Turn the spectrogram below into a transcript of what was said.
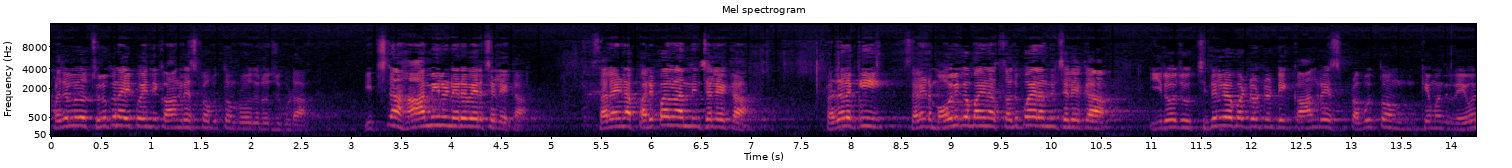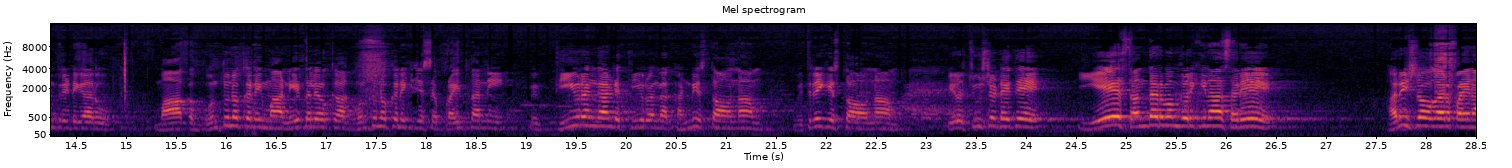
ప్రజలలో చురుకునైపోయింది కాంగ్రెస్ ప్రభుత్వం రోజు రోజు కూడా. ఇచ్చిన హామీలు నెరవేర్చలేక సరైన పరిపాలన అందించలేక ప్రజలకి సరైన మౌలికమైన సదుపాయాలు అందించలేక ఈరోజు చిదిరగబడ్డటువంటి కాంగ్రెస్ ప్రభుత్వం ముఖ్యమంత్రి రేవంత్ రెడ్డి గారు మా యొక్క గొంతు నొక్కని మా నేతల యొక్క గొంతు నొక్కనికి చేసే ప్రయత్నాన్ని మేము తీవ్రంగా అంటే తీవ్రంగా ఖండిస్తూ ఉన్నాం వ్యతిరేకిస్తూ ఉన్నాం. ఈరోజు చూసినట్టయితే ఏ సందర్భం దొరికినా సరే హరీష్ రావు గారి పైన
